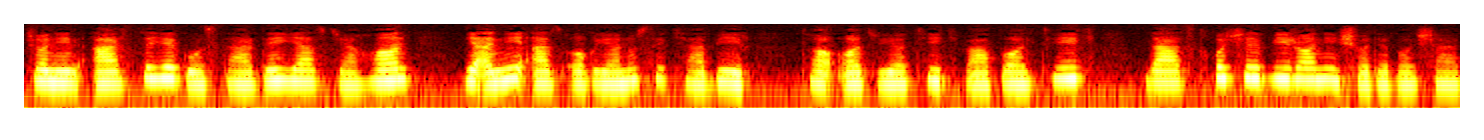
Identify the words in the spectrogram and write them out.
چنین عرصه گسترده ای از جهان یعنی از اقیانوس کبیر تا آدریاتیک و بالتیک دستخوش ویرانی شده باشد.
